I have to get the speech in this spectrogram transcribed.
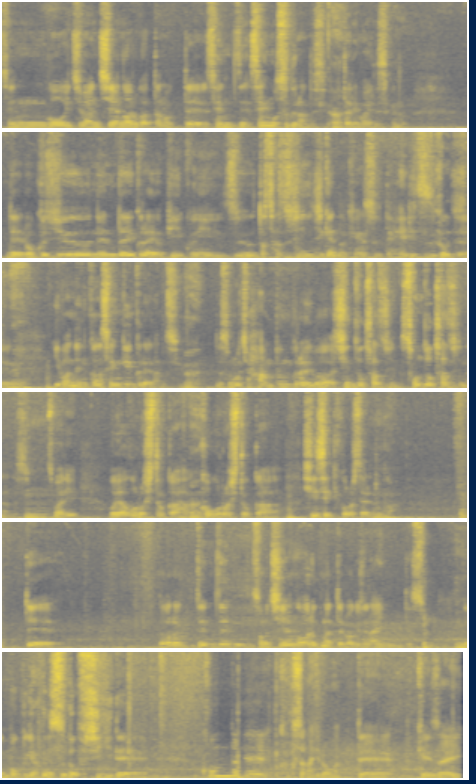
戦後一番治安が悪かったのって戦戦後すぐなんですよ。当たり前ですけど。で60年代くらいをピークにずっと殺人事件の件数って減り続けて、ね、今年間1000件くらいなんですよ、はい、でそのうち半分くらいは親族殺人存続殺人なんですよ、うん、つまり親殺しとか子殺しとか親戚殺したりとか、うん、でだから全然その治安が悪くなってるわけじゃないんですよ、うん、で僕逆にすごい不思議でこんだけ格差が広がって経済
